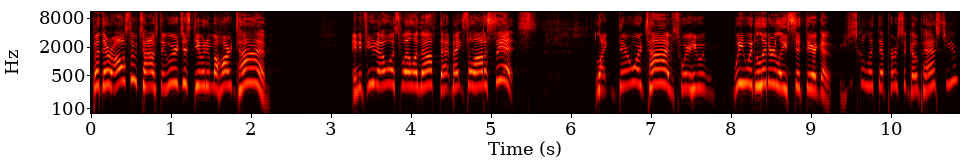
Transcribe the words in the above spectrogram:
but there are also times that we were just giving him a hard time. And if you know us well enough, that makes a lot of sense. Like there were times where he would, we would literally sit there and go, You just gonna let that person go past you?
